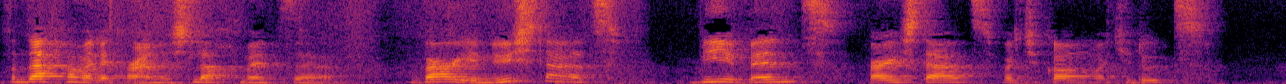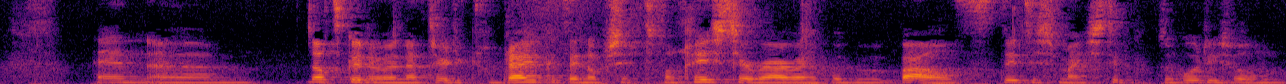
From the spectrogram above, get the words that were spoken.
Vandaag gaan we lekker aan de slag met uh, waar je nu staat, wie je bent, waar je staat, wat je kan, wat je doet. En um, dat kunnen we natuurlijk gebruiken ten opzichte van gisteren, waar we hebben bepaald: dit is mijn stuk op de horizon,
